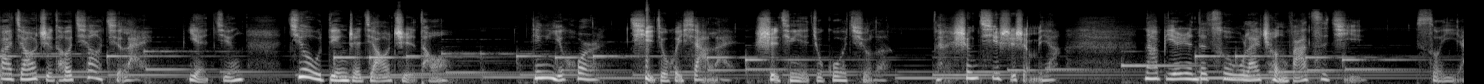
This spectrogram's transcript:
把脚趾头翘起来，眼睛就盯着脚趾头，盯一会儿，气就会下来，事情也就过去了。生气是什么呀？拿别人的错误来惩罚自己，所以呀，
